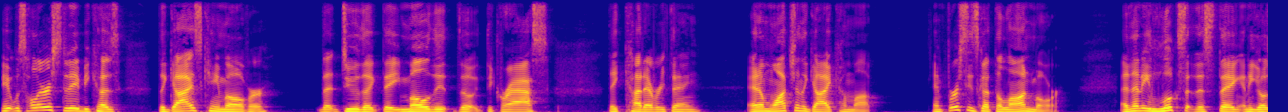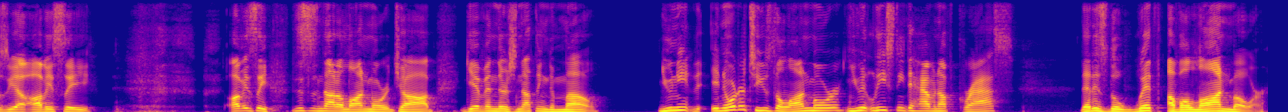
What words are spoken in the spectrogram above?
it was hilarious today because the guys came over that do like they mow the, the, the grass, they cut everything, and I'm watching the guy come up. And first he's got the lawnmower. And then he looks at this thing and he goes, "Yeah, obviously obviously this is not a lawnmower job given there's nothing to mow. You need in order to use the lawnmower, you at least need to have enough grass that is the width of a lawnmower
